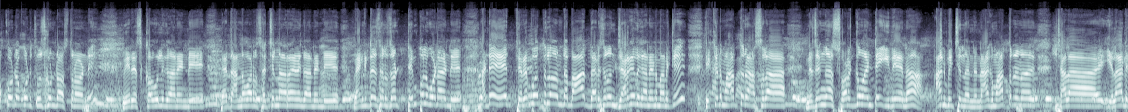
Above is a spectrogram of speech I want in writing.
ఒక్కోటి ఒక్కోటి చూసుకుంటూ వస్తున్నామండి. వేరే కవులు కానివ్వండి లేదా అన్నవరం సత్యనారాయణ కానివ్వండి వెంకటేశ్వర స్వామి టెంపుల్ కూడా అండి. అంటే తిరుపతిలో అంత బాగా దర్శనం జరగదు కానివ్వండి మనకి. ఇక్కడ మాత్రం అసలు నిజంగా స్వర్గం అంటే ఇదేనా అనిపించిందండి నాకు మాత్రం చాలా ఇలాంటి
